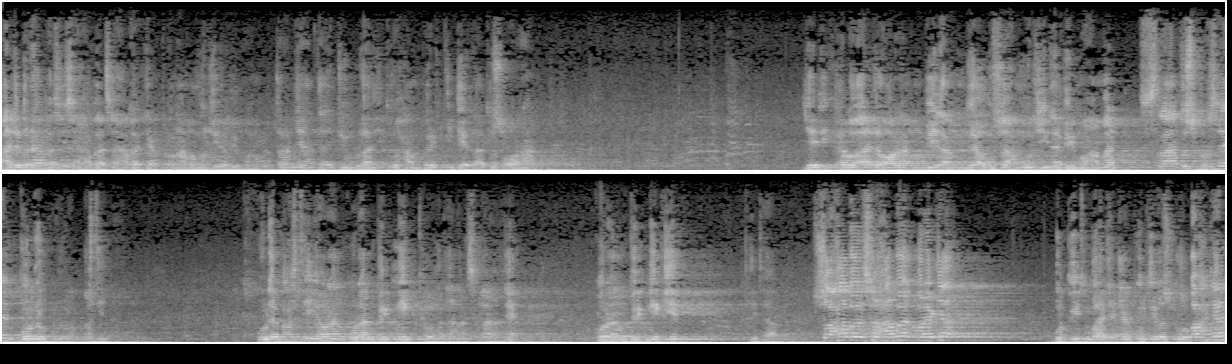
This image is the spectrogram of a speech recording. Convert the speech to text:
Ada berapa sih sahabat-sahabat yang pernah memuji Nabi Muhammad? Ternyata jumlahnya itu hampir 300 orang. Jadi kalau ada orang bilang nggak usah muji Nabi Muhammad, 100% bodoh pasti. Udah pasti orang kurang piknik kalau kata anak sekarang ya. Kurang piknik kita. Sahabat-sahabat mereka begitu banyak yang puji Rasulullah. Bahkan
